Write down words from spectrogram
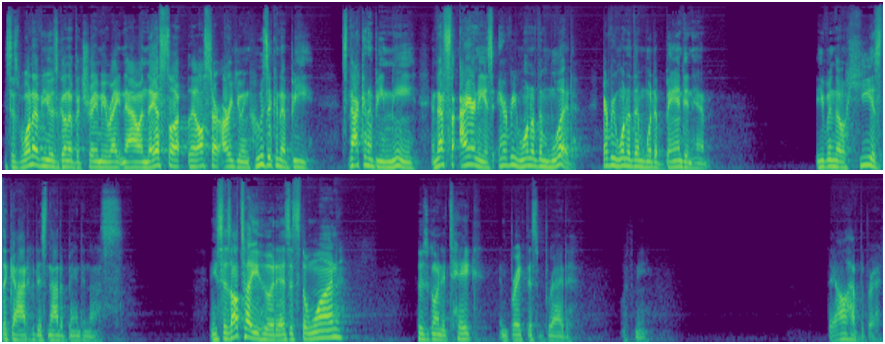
He says, One of you is going to betray me right now. And they all start, they all start arguing, Who's it going to be? It's not going to be me. And that's the irony is every one of them would. Every one of them would abandon him, even though he is the God who does not abandon us. And he says, I'll tell you who it is. It's the one who's going to take and break this bread with me. They all have the bread.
